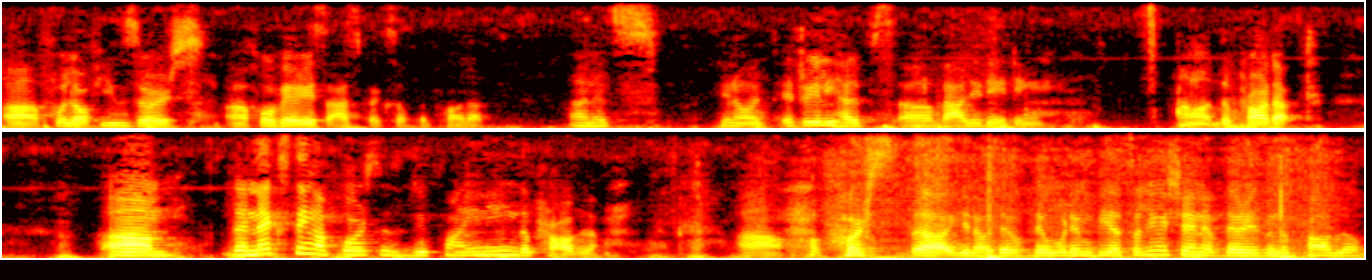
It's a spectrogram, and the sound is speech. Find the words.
uh, full of users uh, for various aspects of the product. And it's, you know, it, it really helps uh, validating uh, the product. Um, the next thing, of course, is defining the problem. Uh, of course, uh, you know, there, there, wouldn't be a solution if there isn't a problem.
